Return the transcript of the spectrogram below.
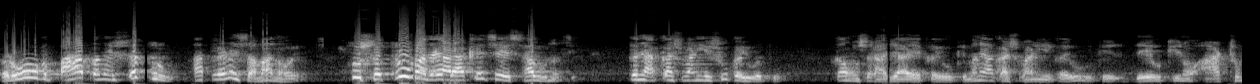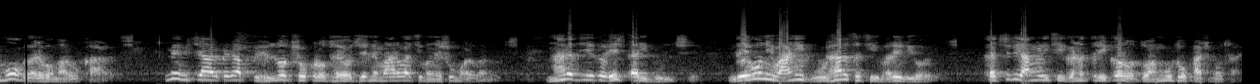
રોગ પાપ અને શત્રુ આ ત્રણે સમાન હોય. તું શત્રુમાં દયા રાખે છે એ સારું નથી. તને આકાશવાણીએ શું કહ્યું હતું? કંસ રાજાએ કહ્યું કે મને આકાશવાણીએ કહ્યું કે દેવકીનો આઠમો ગર્ભ મારો કાળ છે. મેં વિચાર કર્યો પહેલો છોકરો થયો છે, એને મારવાથી મને શું મળવાનું છે? નારદજીએ કહ્યું એ જ તારી ભૂલ છે. દેવોની વાણી ગૂઢાર્થથી ભરેલી હોય કચરી આંગળીથી ગણતરી કરો તો અંગૂઠો પાંચમો થાય.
